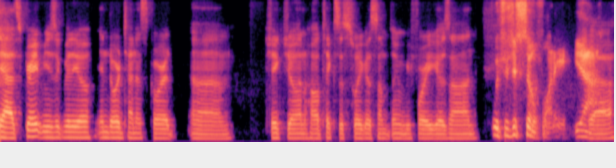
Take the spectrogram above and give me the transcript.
yeah, it's great music video, indoor tennis court. Um, Jake Gyllenhaal takes a swig of something before he goes on. which was just so funny. Yeah, Yeah.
